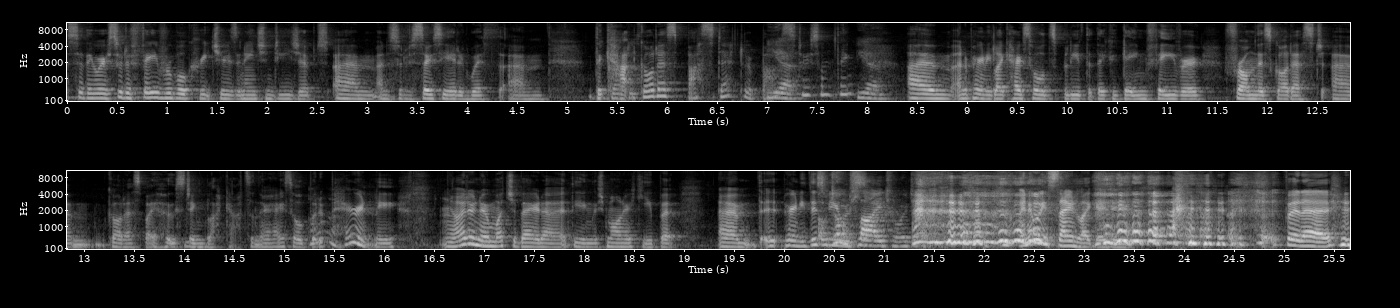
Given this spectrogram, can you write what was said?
So they were sort of favorable creatures in ancient Egypt, um, and sort of associated with um, the cat goddess Bastet or Bast Yeah. or something. yeah. Um, and apparently, like households believed that they could gain favor from this goddess, um, goddess by hosting black cats in their household. But Oh. apparently, I don't know much about uh, the English monarchy, but um, apparently this oh, view don't was. lie, Georgia. I know I sound like I do, but uh,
